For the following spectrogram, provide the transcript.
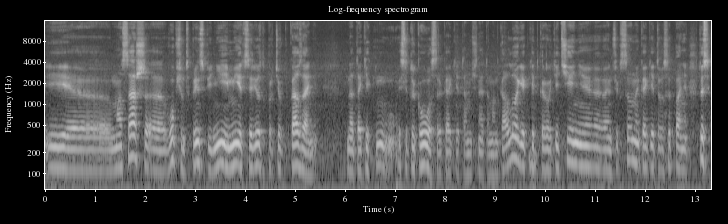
и э, массаж, э, в общем-то, в принципе, не имеет серьезных противопоказаний. Да, таких, ну, если только острые какие-то, там, начиная там онкология, какие-то кровотечения, э, инфекционные какие-то высыпания, то есть,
